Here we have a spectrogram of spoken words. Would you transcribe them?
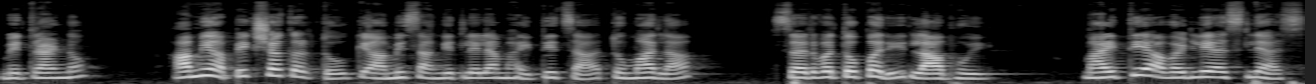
मित्रांनो आम्ही अपेक्षा करतो की आम्ही सांगितलेल्या माहितीचा तुम्हाला सर्वतोपरी लाभ होईल. माहिती आवडली असल्यास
